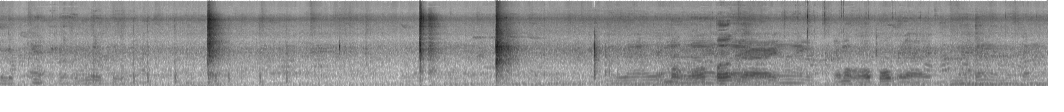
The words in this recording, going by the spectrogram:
บริแค่ไม่ดี เดี๋ยวโมโหเป๊ะเลย เดี๋ยวโมโหปุ๊กเลยมาได้มาได้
